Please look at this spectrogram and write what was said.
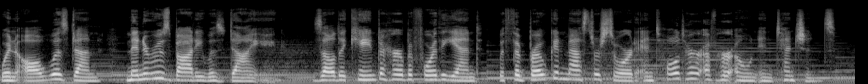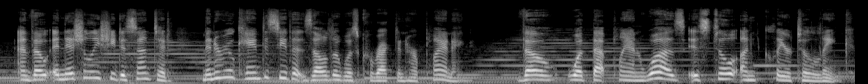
When all was done, Mineru's body was dying. Zelda came to her before the end with the broken Master Sword and told her of her own intentions. And though initially she dissented, Mineru came to see that Zelda was correct in her planning. Though what that plan was is still unclear to Link.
